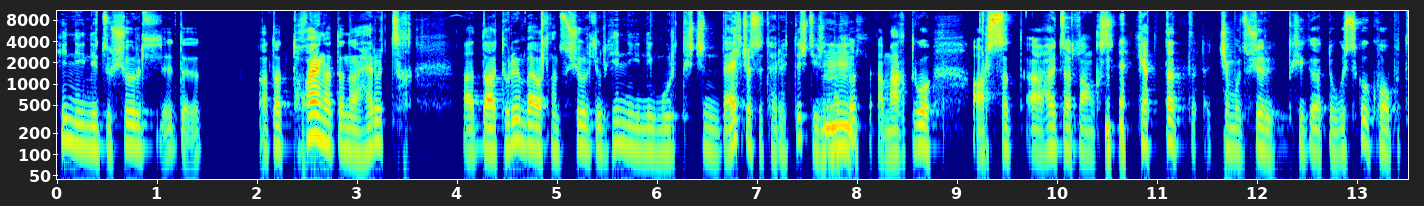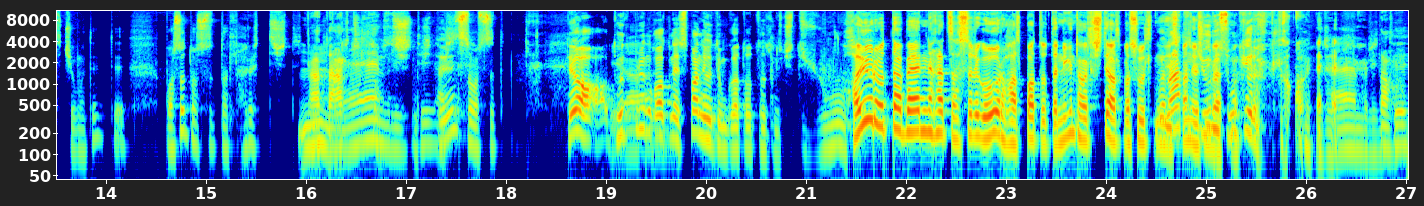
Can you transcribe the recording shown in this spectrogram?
хин нэгний зөвшөөрөл одоо тухайн одоо нэг хариуцах одоо төрийн байгууллагын зөвшөөрлөөр хин нэг нэг мөрдөгч чинь айлч усад хариутай шүү. Тэр нь бол магадгүй Оросд хой золонгос хятадд ч юм уу зөвшөөрөгдөхийг одоо үгүйсгүй Кубад ч юм уу тий. Бусад улсад бол хариутай шүү. Наад амар тий. Алсын улсад Тэгээ төлбөрийн гол нь Испани хөдөлмөрөд төлнөчд юу? Хоёр удаа байрныхаа засварыг өөр холбоодуудаар нэгэн тоглогчтой холбоо сүлд нь Испани хөдөлмөрөөс үнээр авахгүй. Амар тий.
